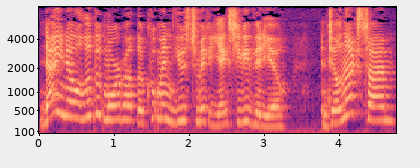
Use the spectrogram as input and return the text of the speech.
Now you know a little bit more about the equipment used to make a YegsTv video. Until next time.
